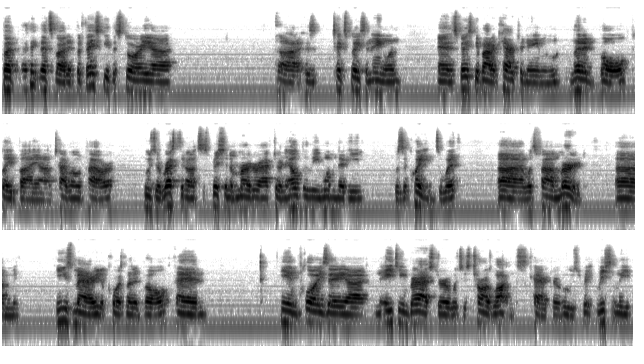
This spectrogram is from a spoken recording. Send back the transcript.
but I think that's about it. But basically, the story uh, uh, takes place in England, and it's basically about a character named Leonard Vole, played by uh, Tyrone Power, who's arrested on suspicion of murder after an elderly woman that he was acquainted with uh, was found murdered. Um, he's married, of course, Leonard Vole, and he employs a uh, an aging barrister, which is Charles Laughton's character, who's re recently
